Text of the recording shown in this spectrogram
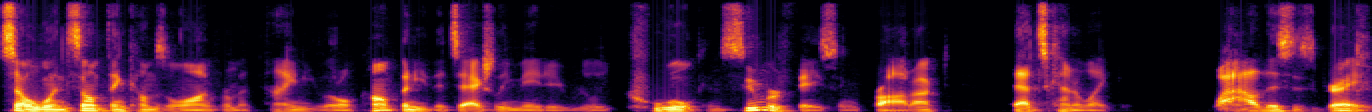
So when something comes along from a tiny little company that's actually made a really cool consumer facing product that's kind of like wow this is great.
